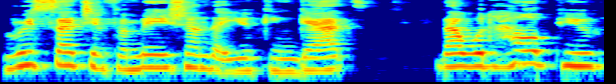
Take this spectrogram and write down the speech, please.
research information that you can get that would help you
